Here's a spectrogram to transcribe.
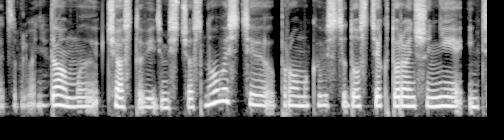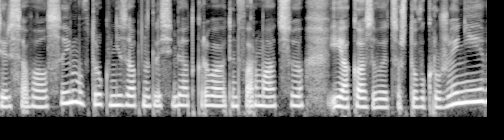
это заболевание? Да, мы часто видим сейчас новости про муковисцидоз. Те, кто раньше не интересовался им, вдруг внезапно для себя открывают информацию. И оказывается, что в окружении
